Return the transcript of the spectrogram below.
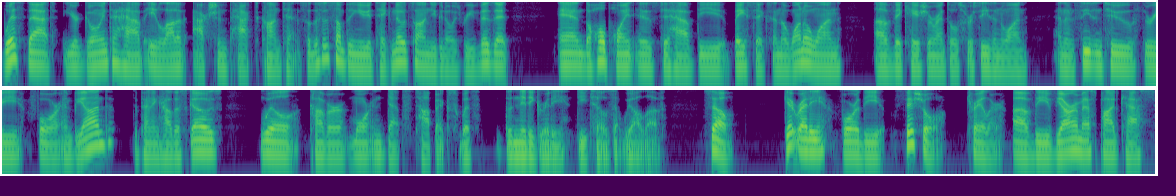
with that, you're going to have a lot of action packed content. So, this is something you could take notes on, you can always revisit. And the whole point is to have the basics and the 101 of vacation rentals for season one. And then season two, three, four, and beyond depending how this goes, will cover more in depth topics with the nitty gritty details that we all love. So get ready for the official trailer of the VRMS podcast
